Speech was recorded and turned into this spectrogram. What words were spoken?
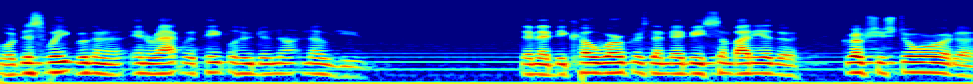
Lord, this week we're going to interact with people who do not know you. They may be co-workers. They may be somebody at a grocery store or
